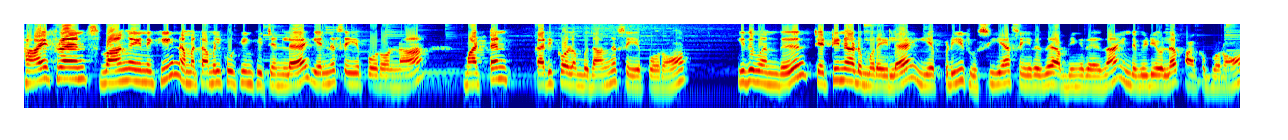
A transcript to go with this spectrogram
ஹாய் ஃப்ரெண்ட்ஸ் வாங்க இன்னைக்கு நம்ம தமிழ் குக்கிங் கிச்சனில் என்ன செய்ய போகிறோம்னா மட்டன் கறி குழம்பு தாங்க செய்ய போகிறோம் இது வந்து செட்டிநாடு முறையில் எப்படி ருசியாக செய்கிறது அப்படிங்கிறது தான் இந்த வீடியோவில் பார்க்க போகிறோம்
